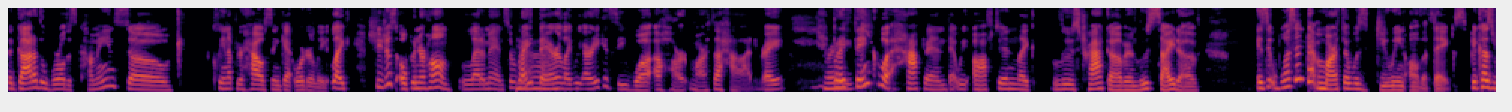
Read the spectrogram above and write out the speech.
the God of the world is coming. So clean up your house and get orderly. Like she just opened her home, let him in. So right yeah. there, like we already could see what a heart Martha had, right? right? But I think what happened that we often like lose track of and lose sight of is it wasn't that Martha was doing all the things. Because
